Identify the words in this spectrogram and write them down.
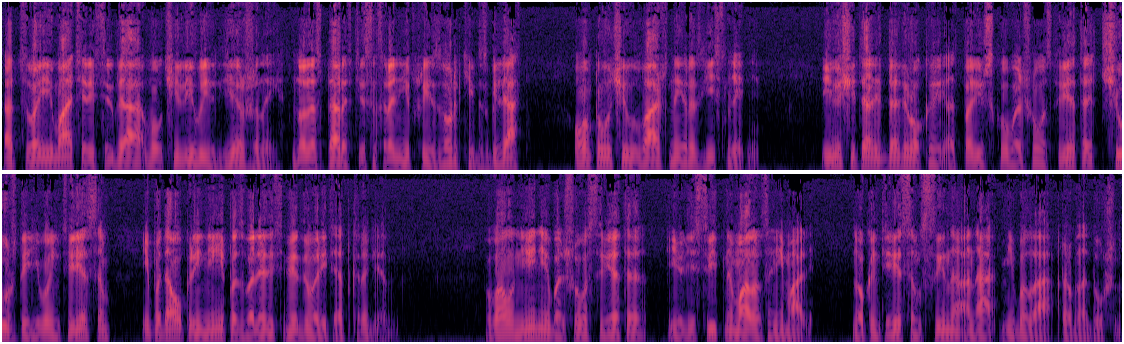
От своей матери, всегда молчаливый и сдержанный, но на старости сохранивший зоркий взгляд, он получил важные разъяснения. Ее считали далекой от парижского большого света, чуждой его интересам, и потому при ней позволяли себе говорить откровенно. Волнения большого света ее действительно мало занимали, но к интересам сына она не была равнодушна.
